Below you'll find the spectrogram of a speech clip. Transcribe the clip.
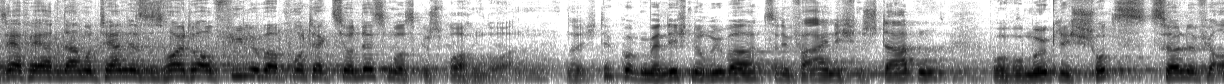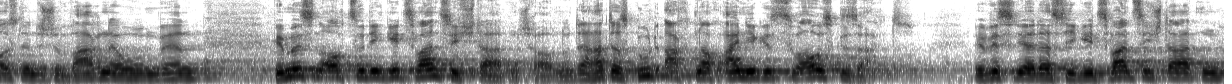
sehr verehrten Damen und Herren, es ist heute auch viel über Protektionismus gesprochen worden. Da gucken wir nicht nur rüber zu den Vereinigten Staaten, wo womöglich Schutzzölle für ausländische Waren erhoben werden. Wir müssen auch zu den G20-Staaten schauen. Und da hat das Gutachten auch einiges zu ausgesagt. Wir wissen ja, dass die G20-Staaten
